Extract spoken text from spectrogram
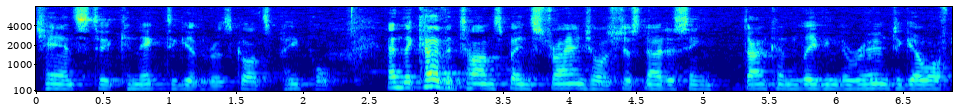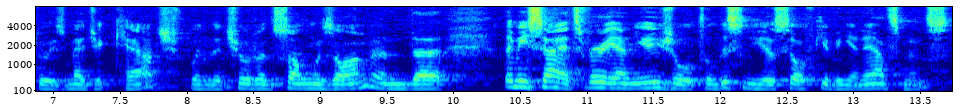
chance to connect together as God's people. And the COVID time's been strange. I was just noticing Duncan leaving the room to go off to his magic couch when the children's song was on. And uh, let me say, it's very unusual to listen to yourself giving announcements,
